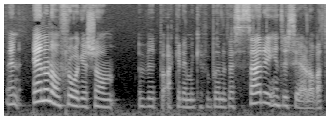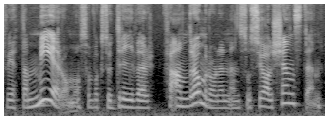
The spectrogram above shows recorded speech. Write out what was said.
En, en av de frågor som vi på Akademikerförbundet SSR är intresserade av att veta mer om och som också driver för andra områden än socialtjänsten.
